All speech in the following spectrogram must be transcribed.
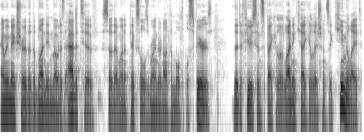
And we make sure that the blending mode is additive, so that when a pixel is rendered onto multiple spheres, the diffuse and specular lighting calculations accumulate,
